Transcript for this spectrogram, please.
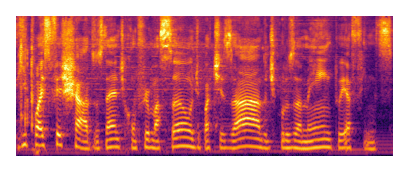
rituais fechados, né? De confirmação, de batizado, de cruzamento e afins.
